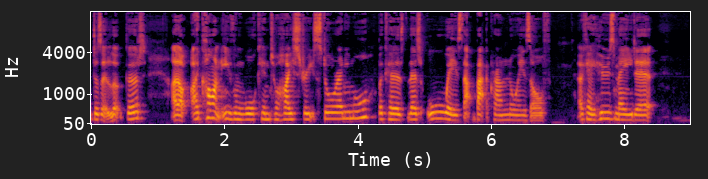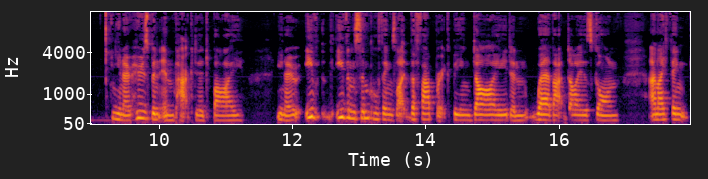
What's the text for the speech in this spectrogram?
does it look good I, I can't even walk into a high street store anymore because there's always that background noise of, okay, who's made it? You know, who's been impacted by, you know, even, even simple things like the fabric being dyed and where that dye has gone. And I think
